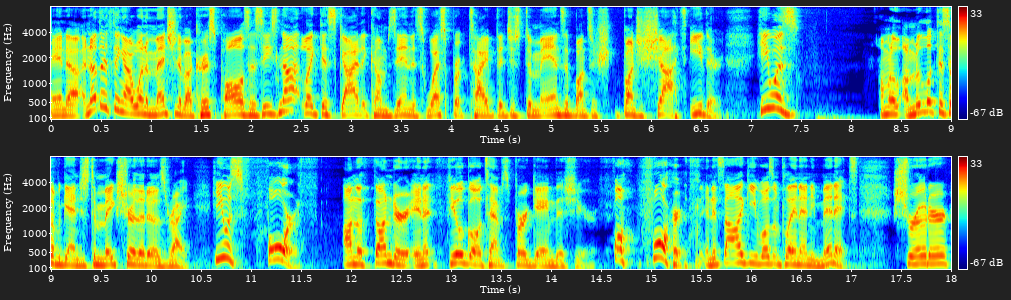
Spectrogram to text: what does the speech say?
And uh, another thing I want to mention about Chris Paul is he's not like this guy that comes in, this Westbrook type that just demands a bunch of sh- bunch of shots either. He was, I'm gonna I'm gonna look this up again just to make sure that it was right. He was fourth on the Thunder in field goal attempts per game this year. Fourth, and it's not like he wasn't playing any minutes. Schroeder,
